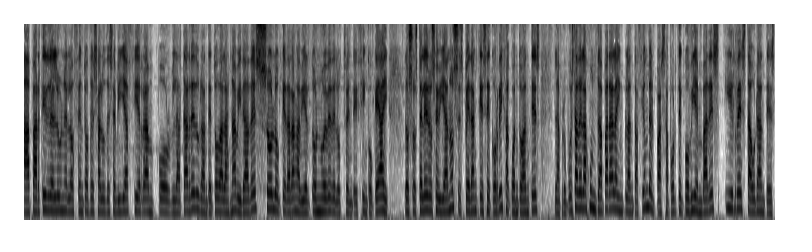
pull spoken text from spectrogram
A partir del lunes los centros de salud de Sevilla cierran por la tarde durante todas las Navidades. Solo quedarán abiertos nueve de los 35 que hay. Los hosteleros sevillanos esperan que se corrija cuanto antes la propuesta de la Junta para la implantación del pasaporte COVID en bares y restaurantes.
